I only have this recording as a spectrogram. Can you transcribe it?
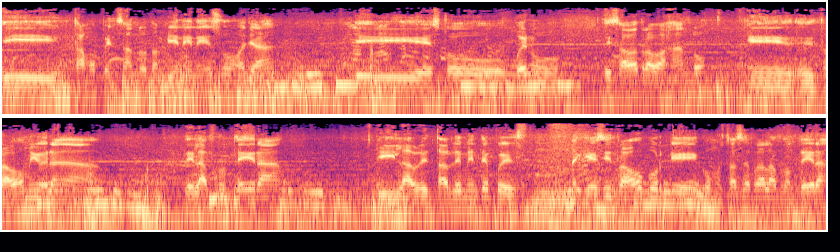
y estamos pensando también en eso allá. Y esto, bueno, estaba trabajando, eh, el trabajo mío era de la frontera y lamentablemente pues me quedé sin trabajo porque como está cerrada la frontera.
